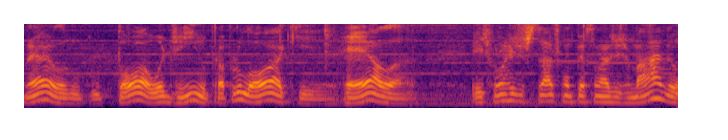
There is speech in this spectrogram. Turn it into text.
né? O, o Thor, Odin, o próprio Loki, Hela, eles foram registrados como personagens Marvel,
